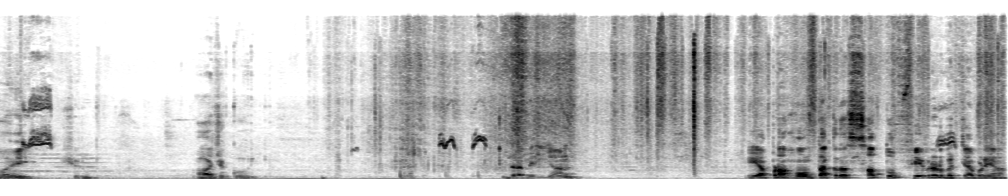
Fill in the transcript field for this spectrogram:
ਓਏ ਸ਼ੁਰੂ ਆ ਚੱਕੋ ਇਧਰ ਆ ਮੇਰੀ ਜਾਨ। ਇਹ ਆਪਣਾ ਹੁਣ ਤੱਕ ਦਾ ਸਭ ਤੋਂ ਫੇਵਰਟ ਬੱਚਾ ਬਣਿਆ।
